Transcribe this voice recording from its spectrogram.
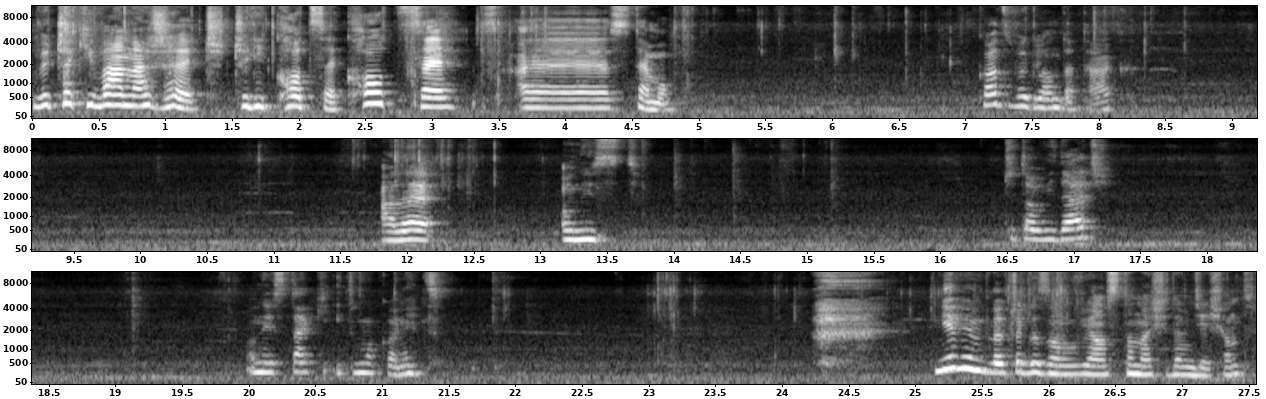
wyczekiwana rzecz, czyli koce. Koce z, e, z temu. Koc wygląda tak. Ale on jest. Czy to widać? On jest taki i tu ma koniec. Nie wiem dlaczego zamówiłam 100 na 70.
